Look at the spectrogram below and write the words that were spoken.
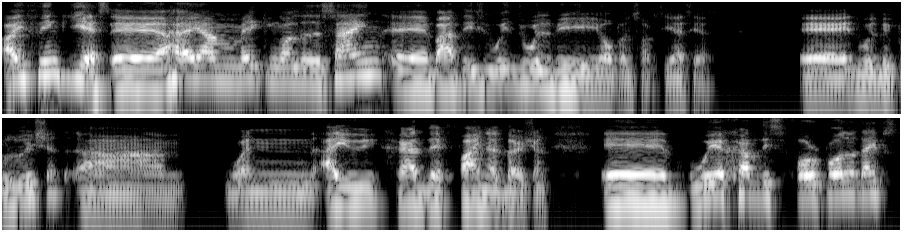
I think yes. Uh, I am making all the design, uh, but it, it, will be open source. Yes, yes. Uh, it will be published um, when I had the final version. Uh, we have these four prototypes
